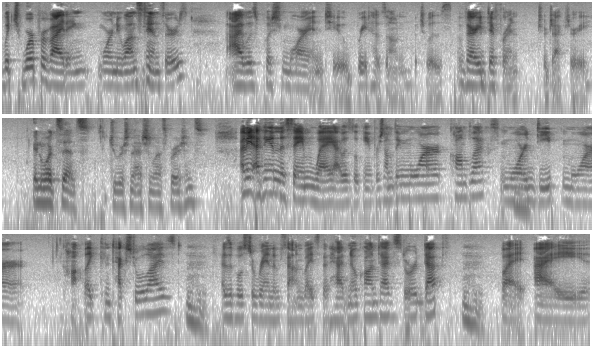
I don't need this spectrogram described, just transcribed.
which were providing more nuanced answers. I was pushed more into Brit Hazon, which was a very different trajectory. In what sense? Jewish national aspirations? I mean, I think in the same way, I was looking for something more complex, more deep, more con- like contextualized, as opposed to random sound bites that had no context or depth. But I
